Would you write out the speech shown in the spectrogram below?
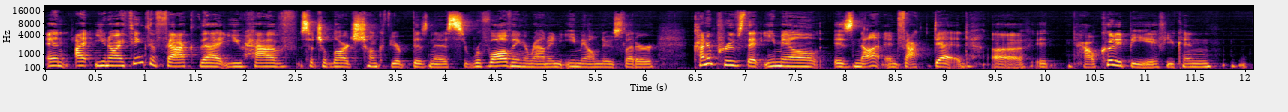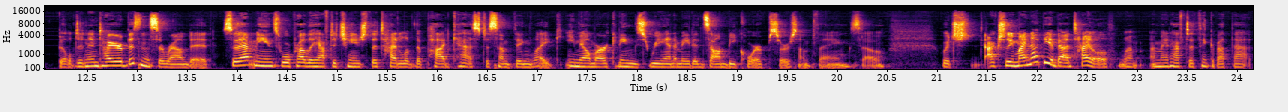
And I, you know, I think the fact that you have such a large chunk of your business revolving around an email newsletter kind of proves that email is not, in fact, dead. Uh, it, how could it be if you can build an entire business around it? So that means we'll probably have to change the title of the podcast to something like "Email Marketing's Reanimated Zombie Corpse" or something. So, which actually might not be a bad title. I might have to think about that.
